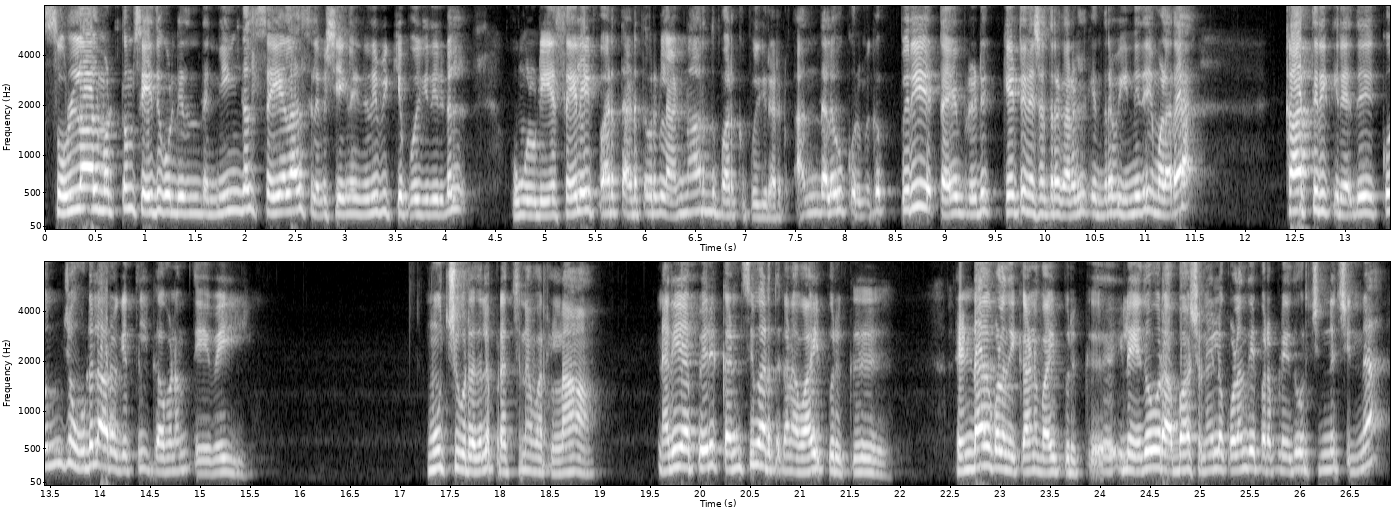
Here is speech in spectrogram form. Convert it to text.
சொல்லால் மட்டும் செய்து கொண்டிருந்த நீங்கள் செயலால் சில விஷயங்களை நிரூபிக்க போகிறீர்கள். உங்களுடைய செயலை பார்த்து அடுத்தவர்கள் அன்னார்ந்து பார்க்க போகிறார்கள். அந்த அளவுக்கு ஒரு மிகப்பெரிய டைம் பீரியடு கேட்ட நட்சத்திரக்காரர்களுக்கு இந்த தடவை இனிதே மலர காத்திருக்கிறது. கொஞ்சம் உடல் ஆரோக்கியத்தில் கவனம் தேவை. மூச்சு விடுறதுல பிரச்சனை வரலாம். நிறைய பேர் கன்சீவ் ஆகிறதுக்கான வாய்ப்பு இருக்குது ரெண்டாவது குழந்தைக்கான வாய்ப்பு இருக்கு. இல்லை ஏதோ ஒரு அபாஷனோ இல்லை குழந்தை பிறப்பில் ஏதோ ஒரு சின்ன சின்ன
